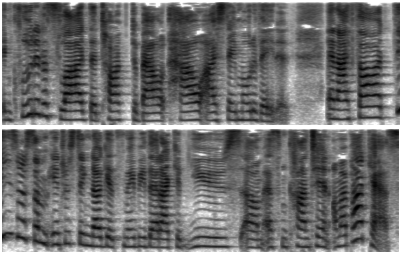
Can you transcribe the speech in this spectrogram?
included a slide that talked about how I stay motivated. And I thought these are some interesting nuggets, maybe that I could use um, as some content on my podcast.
